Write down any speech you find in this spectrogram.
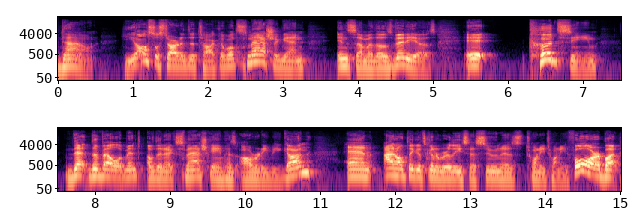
down. He also started to talk about Smash again in some of those videos. It could seem that development of the next Smash game has already begun, and I don't think it's going to release as soon as 2024, but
